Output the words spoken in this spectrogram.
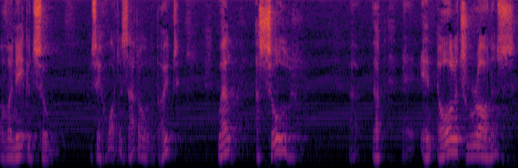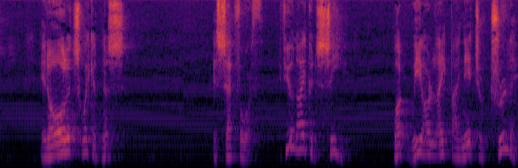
of a naked soul. You say, what is that all about? Well, a soul uh, that in all its rawness, in all its wickedness, is set forth. If you and I could see what we are like by nature truly,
